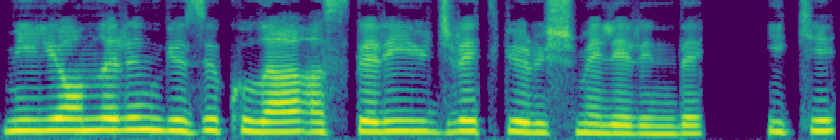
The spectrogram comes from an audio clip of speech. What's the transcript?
Milyonların gözü kulağı asgari ücret görüşmelerinde. 2.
